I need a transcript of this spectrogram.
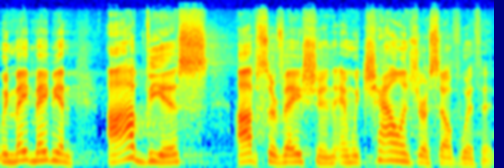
we made maybe an obvious observation and we challenged ourselves with it.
